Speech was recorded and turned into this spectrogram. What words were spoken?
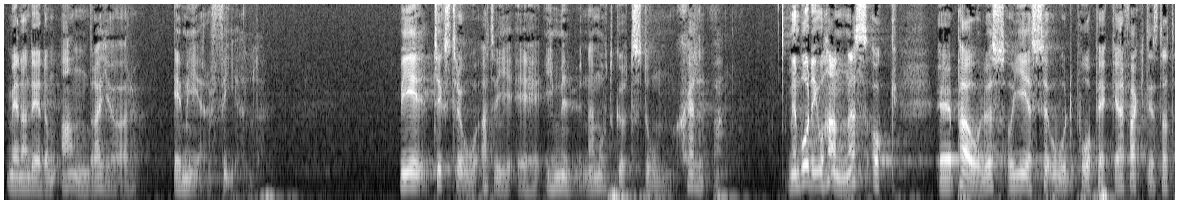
medan det de andra gör är mer fel. Vi tycks tro att vi är immuna mot Guds dom själva. Men både Johannes och eh, Paulus och Jesu ord påpekar faktiskt att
